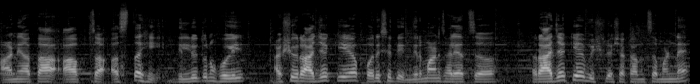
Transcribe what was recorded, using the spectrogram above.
आणि आता आपचा अस्तही दिल्लीतून होईल अशी राजकीय परिस्थिती निर्माण झाल्याचं राजकीय विश्लेषकांचं म्हणणं आहे.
